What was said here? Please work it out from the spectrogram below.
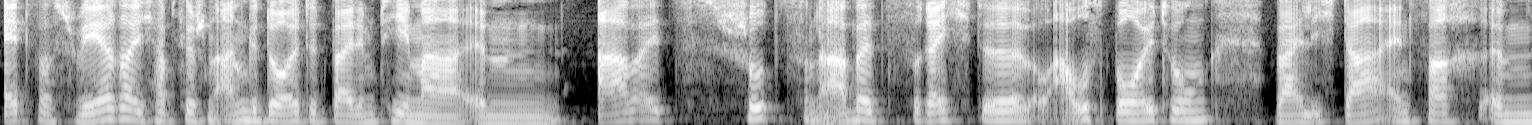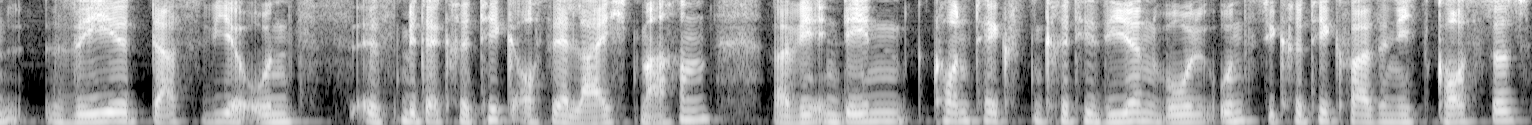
etwas schwerer. Ich habe es ja schon angedeutet bei dem Thema ähm, Arbeitsschutz und Arbeitsrechte, Ausbeutung, weil ich da einfach ähm, sehe, dass wir uns es mit der Kritik auch sehr leicht machen, weil wir in den Kontexten kritisieren, wo uns die Kritik quasi nichts kostet.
